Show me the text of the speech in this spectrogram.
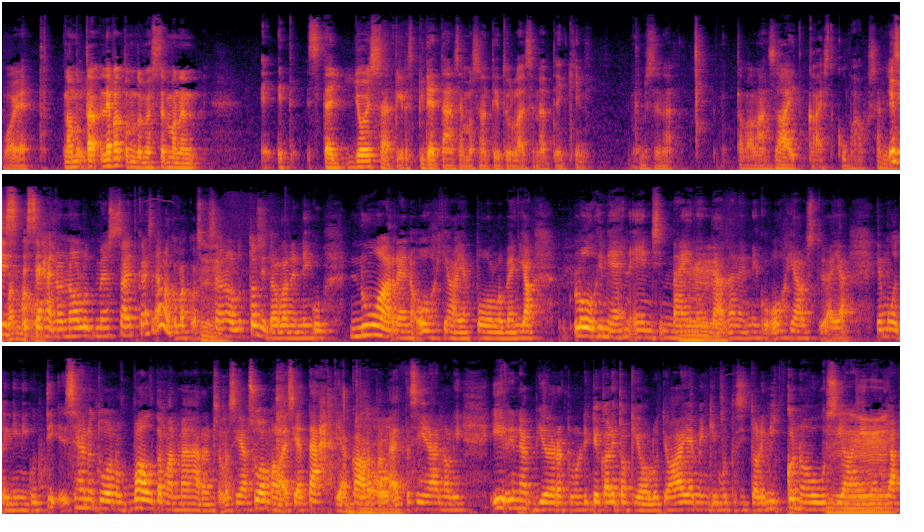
Voi että. No mutta levottomuus on myös semmoinen, että sitä joissain piirissä pidetään semmoisena tietynlaisena jotenkin tämmöisenä tavallaan zeitgeist-kuvauksena. Ja siis on. sehän on ollut myös Zeitgeist-elokuva, koska mm. se on ollut tosi tällainen niin kuin nuoren ohjaajapolven ja Louhimiehen ensimmäinen mm. tällainen niin kuin ohjaustyö. Ja, ja muutenkin, niin kuin, ti- sehän on tuonut valtavan määrän sellaisia suomalaisia tähtiä kartalle. Joo. Että siinähän oli Irina Björklund, joka oli toki ollut jo aiemminkin, mutta sitten oli Mikko Nousiainen Mm. ja,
